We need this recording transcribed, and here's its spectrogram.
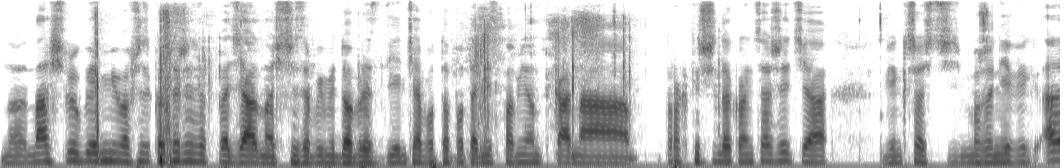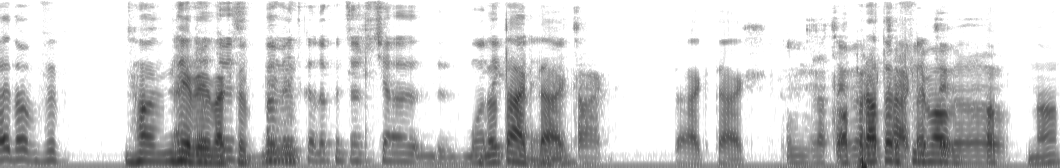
No, na ślubie mimo wszystko też jest odpowiedzialność, czy zrobimy dobre zdjęcia, bo to potem jest pamiątka na praktycznie do końca życia. W większości, może nie wie, ale no, wy, no nie Ale wiem to jak to... pamiątka do końca życia młodej No tak, pary, tak. nie? Tak. tak, tak. I Dlatego, Operator tak, filmowy, Dlatego, o, no.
